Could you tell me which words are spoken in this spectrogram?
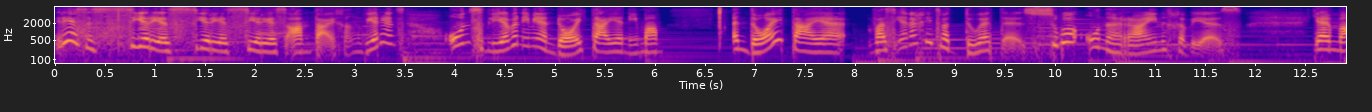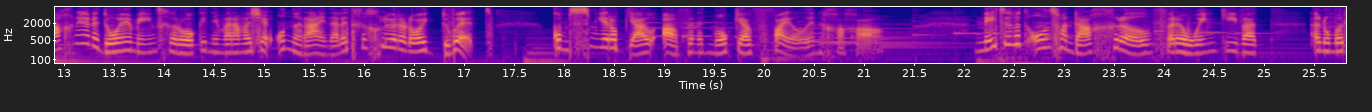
Hierdie is 'n serieus serieus serieus aantuiging. Weerens ons lewe nie meer in daai tye nie, maar in daai tye was enigiets wat dood is so onrein geweest jy mag nie aan 'n dooie mens geraak het nie want dan was jy onrein. Hulle het geglo dat daai dood kom smeer op jou af en dit maak jou vuil en gaga. Net soos wat ons vandag grill vir 'n hondjie wat 'n nommer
